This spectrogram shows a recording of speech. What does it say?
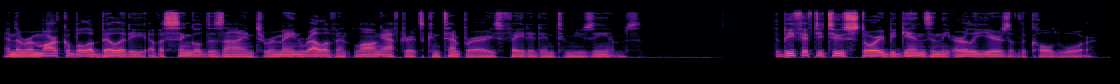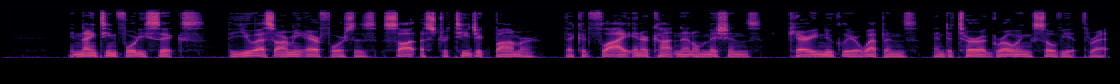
and the remarkable ability of a single design to remain relevant long after its contemporaries faded into museums. The B 52's story begins in the early years of the Cold War. In 1946, the U.S. Army Air Forces sought a strategic bomber that could fly intercontinental missions, carry nuclear weapons, and deter a growing Soviet threat.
